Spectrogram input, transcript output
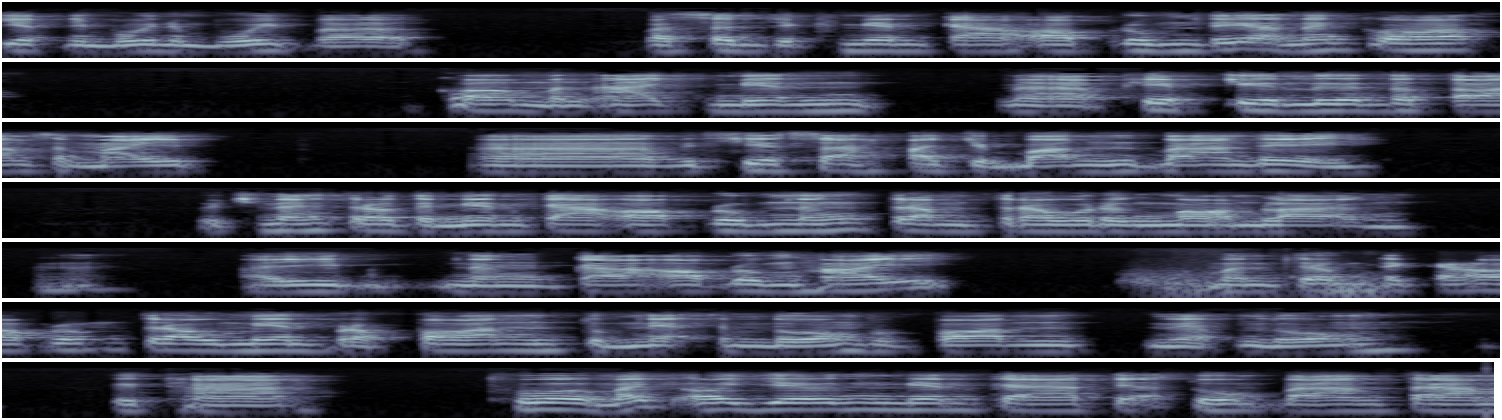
ជាតិនីមួយៗបើបើសិនជាគ្មានការអប់រំទេអាហ្នឹងក៏ក៏មិនអាចមានភាពជឿនលឿនទៅតាមសម័យអឺវិទ្យាសាស្ត្របច្ចុប្បន្នបានទេដូច្នេះត្រូវតែមានការអប់រំនឹងត្រឹមត្រូវរឹងមាំឡើងហើយនឹងការអប់រំហើយ មិនត្រឹមតែការអប់រំត្រូវមានប្រព័ន្ធទំនាក់ទំនងប្រព័ន្ធទំនាក់ទំនងគឺថាធ្វើម៉េចឲ្យយើងមានការតាក់ទងបានតាម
